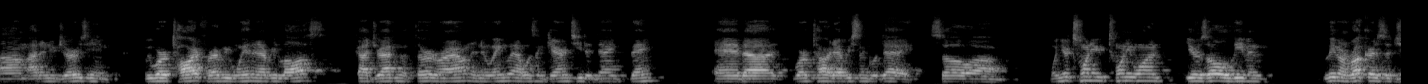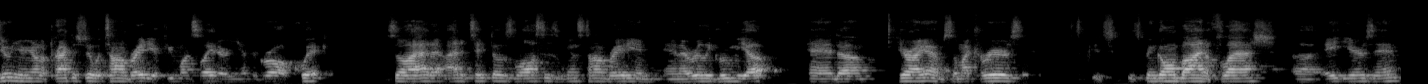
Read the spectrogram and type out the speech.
um, out of New Jersey, and we worked hard for every win and every loss. Got drafted in the third round in New England. I wasn't guaranteed a dang thing, and uh, worked hard every single day. So um, when you're 20, 21 years old, leaving leaving Rutgers as a junior, you're on the practice field with Tom Brady a few months later. You have to grow up quick. So I had to, I had to take those losses against Tom Brady, and, and it really grew me up. And um, here I am. So my career is it's, it's been going by in a flash, uh, eight years in.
